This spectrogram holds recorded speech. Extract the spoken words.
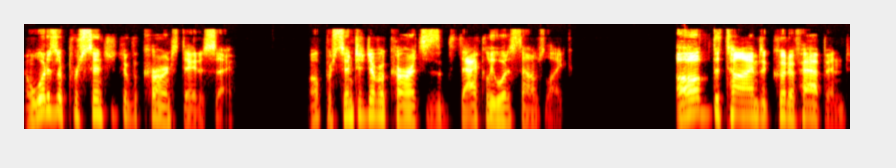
And what does a percentage of occurrence data say? Well, percentage of occurrence is exactly what it sounds like. Of the times it could have happened,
